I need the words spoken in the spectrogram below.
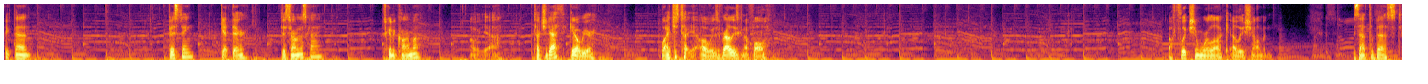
Take that. Fisting. Get there. Disarm this guy. It's gonna karma. Oh yeah. Touch of death. Get over here. Well, I just oh, his rally's gonna fall. Affliction Warlock, Ele Shaman. Is that the best?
